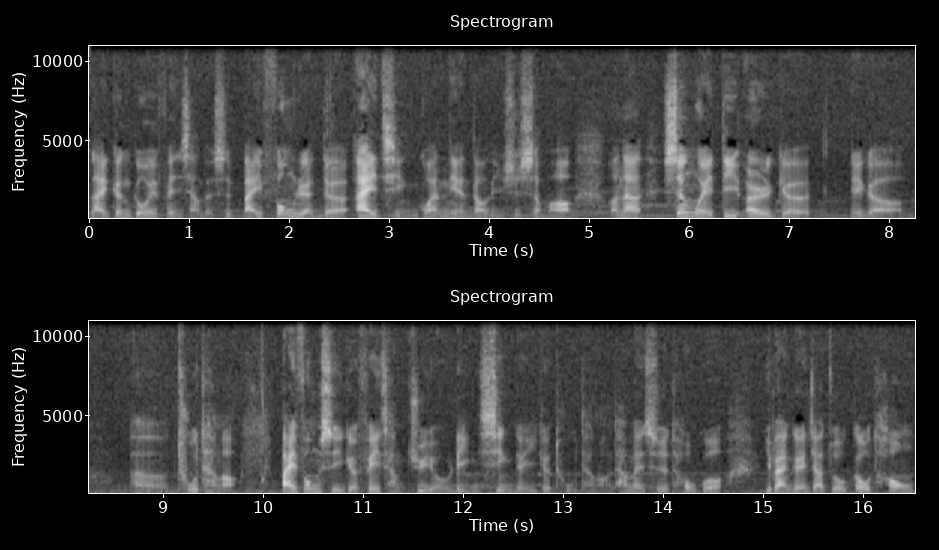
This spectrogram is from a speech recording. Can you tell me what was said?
来跟各位分享的是白风人的爱情观念到底是什么？好，那身为第二个那个。呃，图腾哦，白风是一个非常具有灵性的一个图腾哦。他们是透过一般跟人家做沟通，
